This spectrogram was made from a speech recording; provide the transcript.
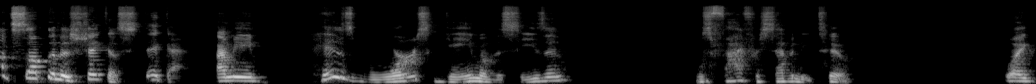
not something to shake a stick at. I mean, his worst game of the season was five for 72. Like,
